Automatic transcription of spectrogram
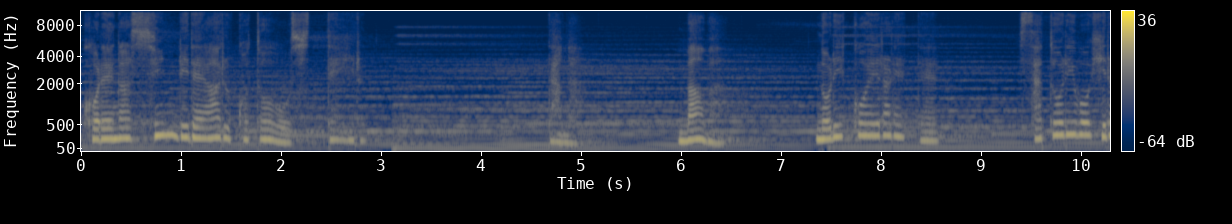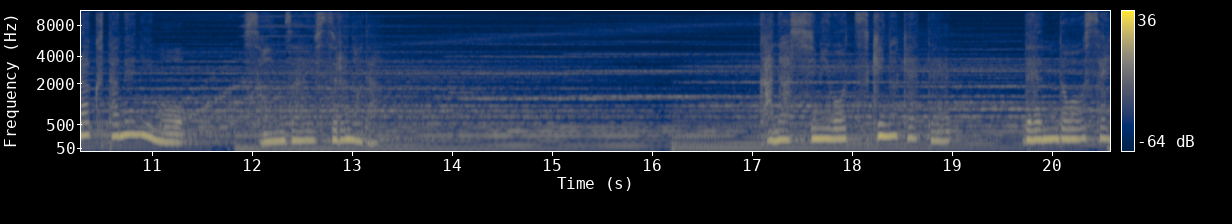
これが真理であることを知っている。だが魔は乗り越えられて悟りを開くためにも存在するのだ。悲しみを突き抜けて伝道せよ。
